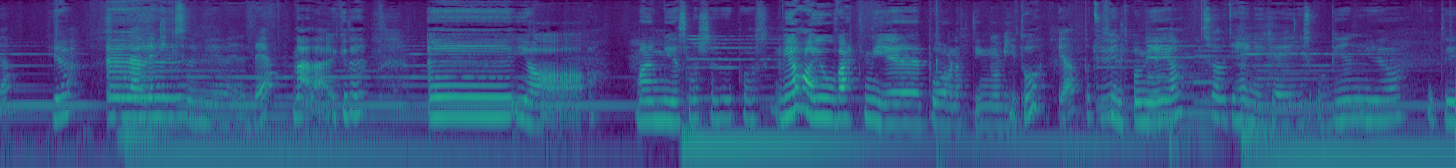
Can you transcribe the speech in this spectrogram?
Ja. Ja. Så det er vel Eh, egentlig ikke så mye mer enn det. Nei, det er jo ikke det. Uh, ja Var det mye som har skjedd på? Vi har jo vært mye på overnatting, og vi to. Ja, på tur. Funnet på mye, ja. Så i hengekøyer i skogen. Ja, vet du,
